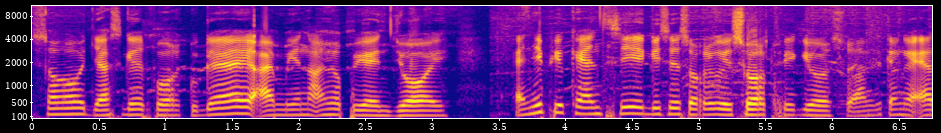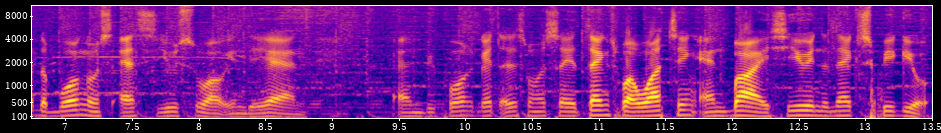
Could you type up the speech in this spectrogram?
So just get for today. I mean I hope you enjoy. And if you can see this is a really short video so I'm just gonna add the bonus as usual in the end. And before that I just wanna say thanks for watching and bye. See you in the next video.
